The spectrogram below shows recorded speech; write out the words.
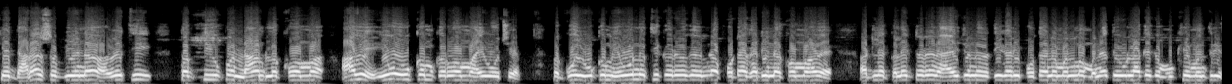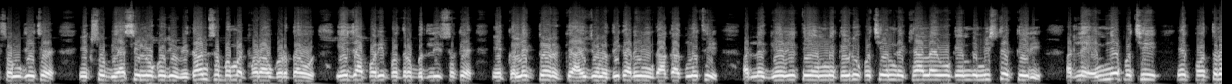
કે ધારાસભ્યના હવેથી તકતી ઉપર નામ લખવામાં આવે એવો હુકમ કરવામાં આવ્યો છે. પણ કોઈ હુકમ એવો નથી કર્યો કે એમના ફોટા કાઢી નાખવામાં આવે. એટલે કલેક્ટર અને આયોજન અધિકારી પોતાના મનમાં મને તો એવું લાગે કે મુખ્યમંત્રી સમજે છે. એકસો બ્યાસી લોકો જે વિધાનસભામાં ઠરાવ કરતા હોય, એ જ આ પરિપત્ર બદલી શકે. એ કલેક્ટર કે આયોજન અધિકારીની તાકાત નથી. એટલે ગેરરીતે એમને કર્યું, પછી એમને ખ્યાલ આવ્યો કે એમને મિસ્ટેક કરી. એટલે એમને પછી એક પત્ર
